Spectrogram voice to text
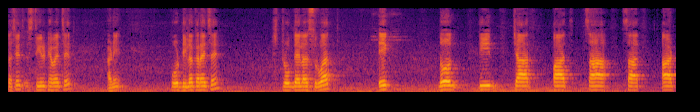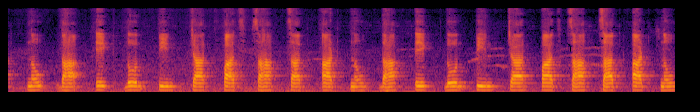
तसेच स्थिर ठेवायचे आहेत आणि पोट ढिलं करायचंय स्ट्रोक द्यायला सुरुवात. एक दोन तीन चार पाच सहा सात आठ नऊ दहा एक दोन तीन चार पाच सहा सात आठ नऊ दहा एक दोन तीन चार पाच सहा सात आठ नऊ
